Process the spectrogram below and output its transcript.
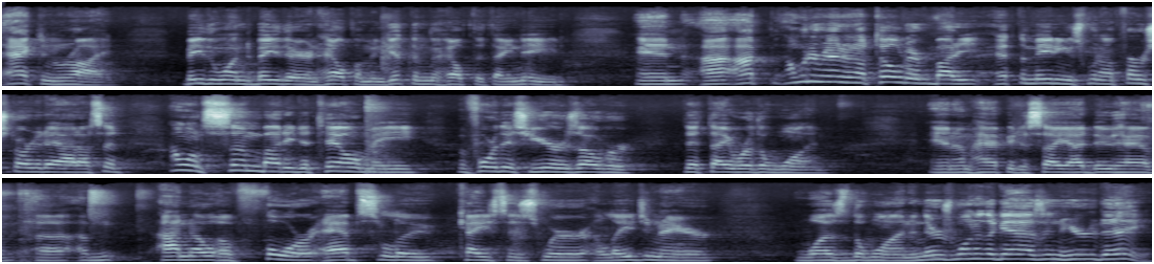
acting right. Be the one to be there and help them and get them the help that they need. And I, I, I went around and I told everybody at the meetings when I first started out, I said, I want somebody to tell me before this year is over that they were the one. And I'm happy to say I do have, uh, um, I know of four absolute cases where a Legionnaire was the one. And there's one of the guys in here today,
